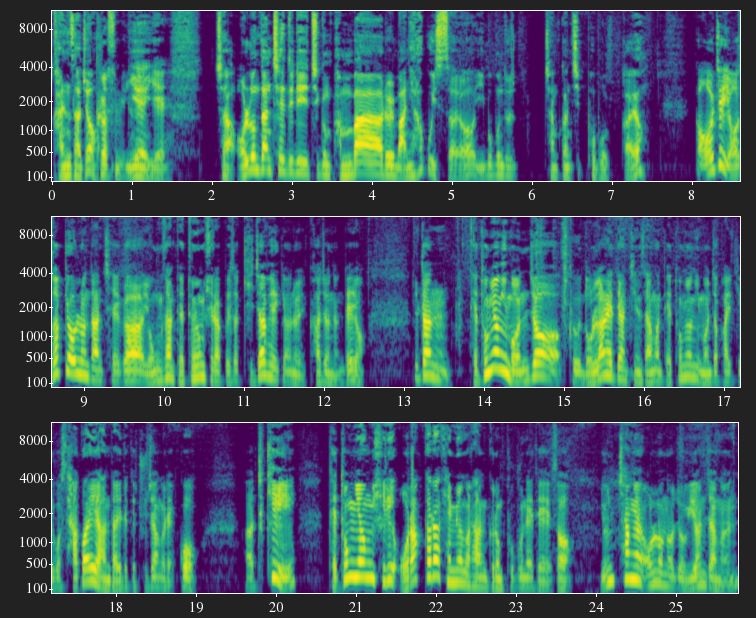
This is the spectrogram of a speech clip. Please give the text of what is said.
간사죠? 그렇습니다. 예, 예. 자, 언론 단체들이 지금 반발을 많이 하고 있어요. 이 부분도 잠깐 짚어볼까요? 그러니까 어제 여섯 개 언론 단체가 용산 대통령실 앞에서 기자회견을 가졌는데요. 일단 대통령이 먼저 그 논란에 대한 진상은 대통령이 먼저 밝히고 사과해야 한다 이렇게 주장을 했고 어, 특히 대통령실이 오락가락 해명을 한 그런 부분에 대해서 윤창현 언론노조 위원장은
